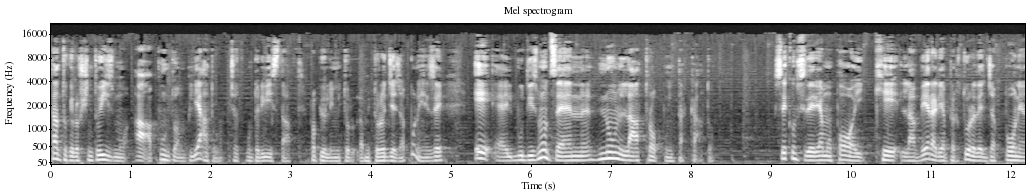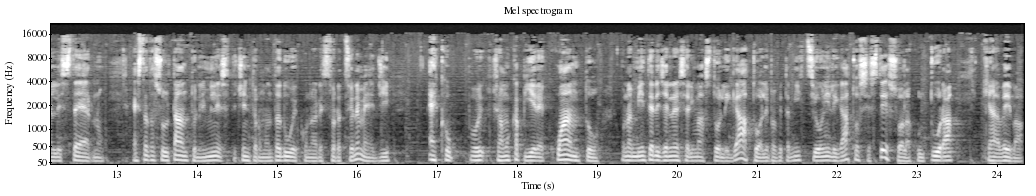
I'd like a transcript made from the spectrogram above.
tanto che lo shintoismo ha appunto ampliato da un certo punto di vista proprio mito- la mitologia giapponese e eh, il buddismo zen non l'ha troppo intaccato. Se consideriamo poi che la vera riapertura del Giappone all'esterno è stata soltanto nel 1792 con la restaurazione Meiji, ecco possiamo capire quanto un ambiente del genere sia rimasto legato alle proprie tradizioni, legato a se stesso, alla cultura che aveva.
